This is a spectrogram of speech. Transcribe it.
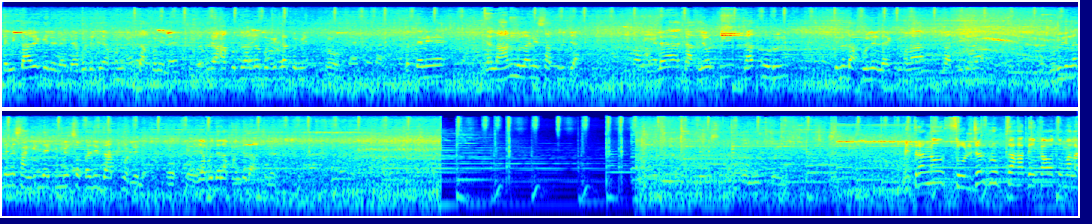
त्यांनी कार्य केलेलं आहे. त्याबद्दल ते आपण दाखवलेलं आहे. तर हा पुतळा जर बघितला तुम्ही हो. तर त्याने या लहान मुलांनी सातवीच्या आपल्या दाखल्यावरती जात ओढून तिनं दाखवलेलं आहे की मला जातीला गुरुजींना त्याने सांगितलं आहे की मी स्वतःची जात फोडलेली आहे. ओके. याबद्दल आपण ते दाखवलेलं आहे मित्रांनो सोल्जर ग्रुपचा हा देखावा तुम्हाला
